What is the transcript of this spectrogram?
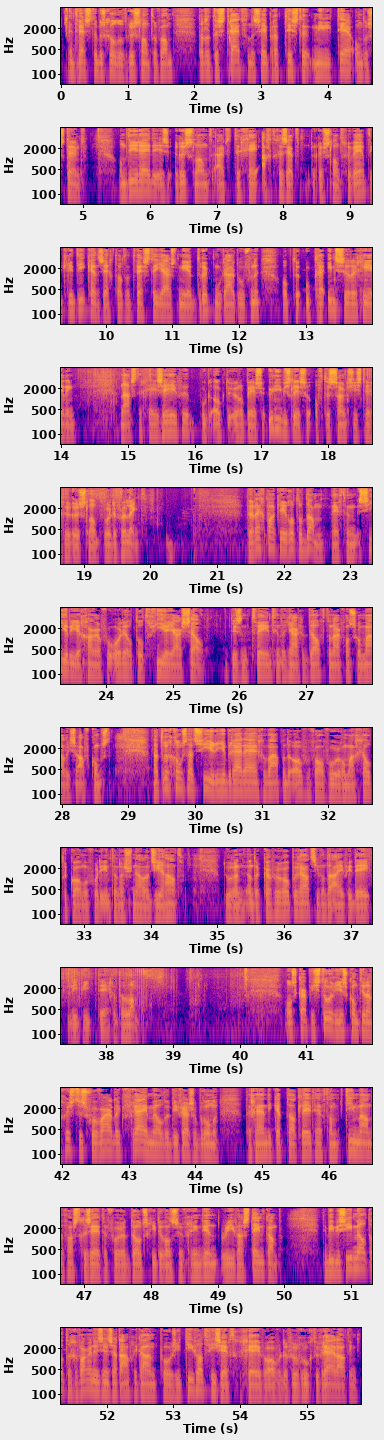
Het Westen beschuldigt Rusland ervan dat het de strijd van de separatisten militair ondersteunt. Om die reden is Rusland uit de G8 gezet. Rusland verwerpt de kritiek en zegt dat het Westen juist meer druk moet uitoefenen op de Oekraïnse regering. Naast de G7 moet ook de Europese Unie beslissen of de sancties tegen Rusland worden verlengd. De rechtbank in Rotterdam heeft een Syriëganger veroordeeld tot vier jaar cel. Het is een 22-jarige Delftenaar van Somalische afkomst. Na terugkomst uit Syrië bereidde hij een gewapende overval voor om aan geld te komen voor de internationale jihad. Door een undercover operatie van de AIVD liep hij tegen de lamp. Oscar Pistorius komt in augustus voorwaardelijk vrij, melden diverse bronnen. De gehandicapte atleet heeft dan tien maanden vastgezeten voor het doodschieten van zijn vriendin Riva Steenkamp. De BBC meldt dat de gevangenis in Zuid-Afrika een positief advies heeft gegeven over de vervroegde vrijlating.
